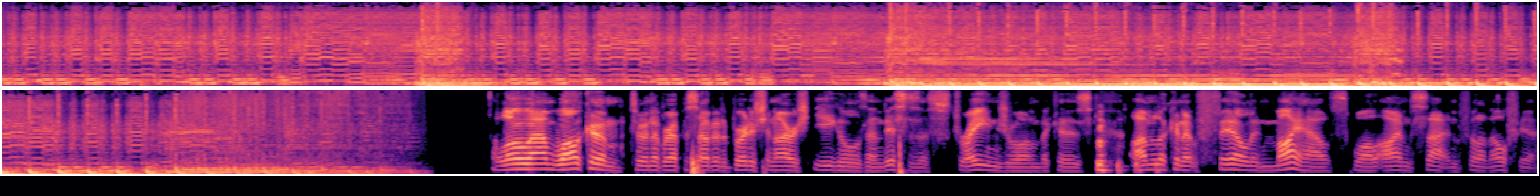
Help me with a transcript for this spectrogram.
Thank you. Hello and welcome to another episode of the British and Irish Eagles. And this is a strange one because I'm looking at Phil in my house while I'm sat in Philadelphia.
